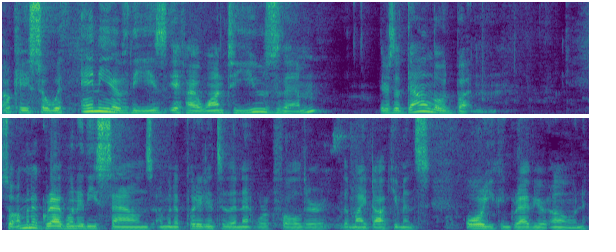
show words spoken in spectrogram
Okay, so with any of these, if I want to use them, there's a download button. So I'm going to grab one of these sounds, I'm going to put it into the network folder, the My Documents, or you can grab your own,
